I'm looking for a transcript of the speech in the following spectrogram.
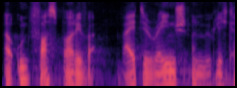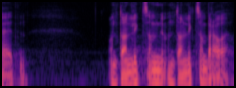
Eine unfassbare weite Range an Möglichkeiten. Und dann liegt's am, und dann liegt's am Brauer.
